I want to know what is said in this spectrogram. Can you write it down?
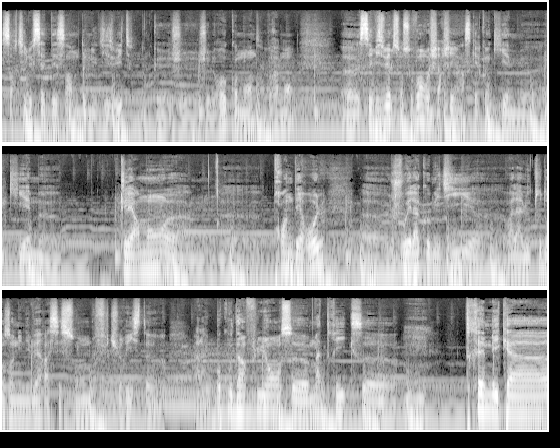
sorti le 7 décembre 2018. Donc, euh, je, je le recommande vraiment. Euh, ses visuels sont souvent recherchés. hein, c'est quelqu'un qui aime, euh, qui aime euh, clairement prendre des rôles, jouer la comédie, voilà, le tout dans un univers assez sombre, futuriste. voilà, beaucoup d'influences Matrix. euh, très méca,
